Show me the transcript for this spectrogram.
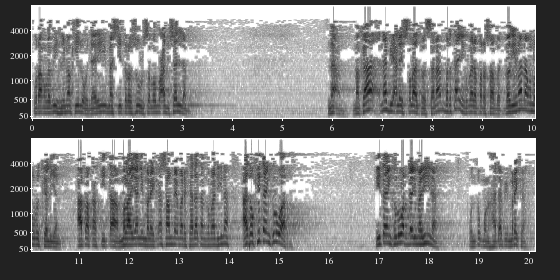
Kurang lebih 5 kilo dari masjid Rasul sallallahu alaihi wasallam. Nah, maka Nabi alaihi salatu wasallam bertanya kepada para sahabat, "Bagaimana menurut kalian? Apakah kita melayani mereka sampai mereka datang ke Madinah atau kita yang keluar?" Kita yang keluar dari Madinah untuk menghadapi mereka.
